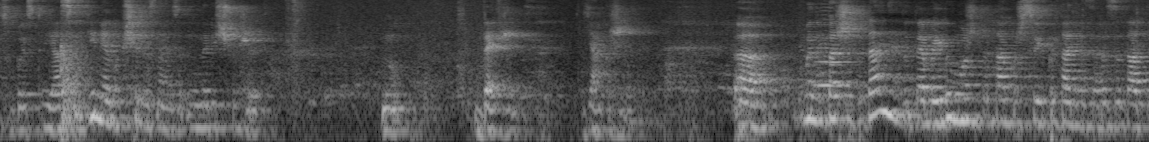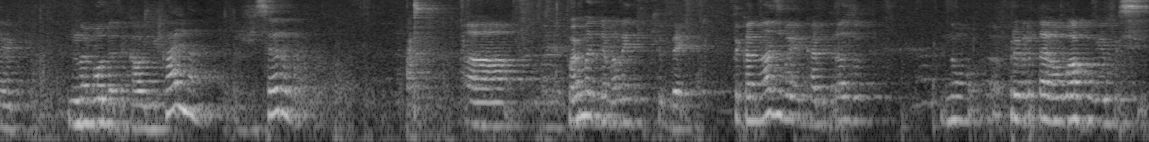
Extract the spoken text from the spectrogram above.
особисто я свій дім, я взагалі не знаю, навіщо жити. Ну, де жити, як жити. Е, У мене перше питання до тебе, і ви можете також свої питання зараз задати. Нагода така унікальна режисеру. Поема для маленьких людей. Така назва, яка відразу ну, привертає увагу в якось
